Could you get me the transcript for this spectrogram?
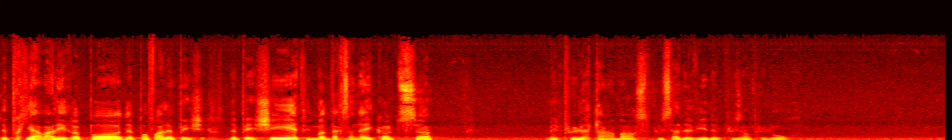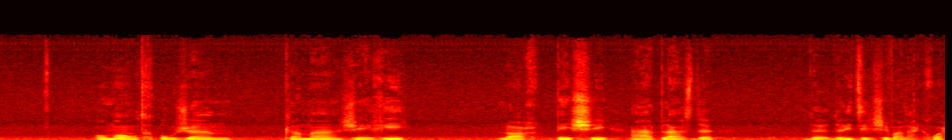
de prier avant les repas, de ne pas faire le péché, de péché, être une bonne personne à l'école, tout ça. Mais plus le temps avance, plus ça devient de plus en plus lourd. On montre aux jeunes comment gérer leur péché à la place de, de, les diriger vers la croix.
